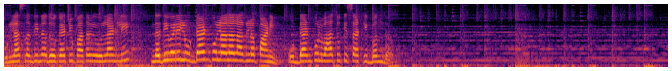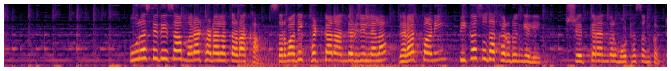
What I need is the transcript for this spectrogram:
उल्हास नदीनं धोक्याची पातळी ओलांडली. नदीवरील उड्डाणपुलाला लागलं पाणी. उड्डाणपूल वाहतुकीसाठी बंद. पूरस्थितीचा मराठवाड्याला तडाखा. सर्वाधिक फटका नांदेड जिल्ह्याला. घरात पाणी पिकं सुद्धा खरडून गेली. शेतकऱ्यांवर मोठं संकट.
